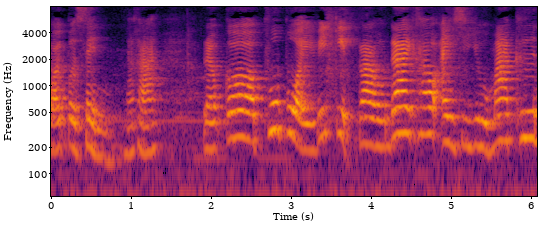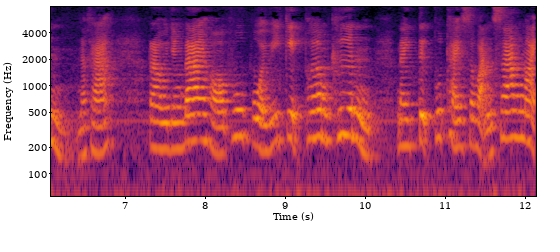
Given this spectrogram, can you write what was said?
ร้อยเปอร์เซ็นต์นะคะ แล้วก็ผู้ป่วยวิกฤตเราได้เข้า ICU มากขึ้นนะคะ เรายังได้หอผู้ป่วยวิกฤตเพิ่มขึ้น ในตึกพุทธไทยสวรรค์สร้างใหม่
